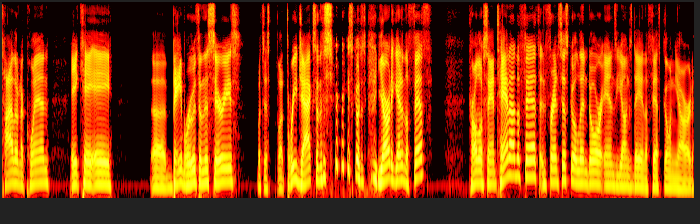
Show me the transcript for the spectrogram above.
Tyler Naquin, aka uh, Babe Ruth in this series. What's this? What three jacks in this series? Goes yard again in the fifth. Carlos Santana in the fifth, and Francisco Lindor ends Young's day in the fifth, going yard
